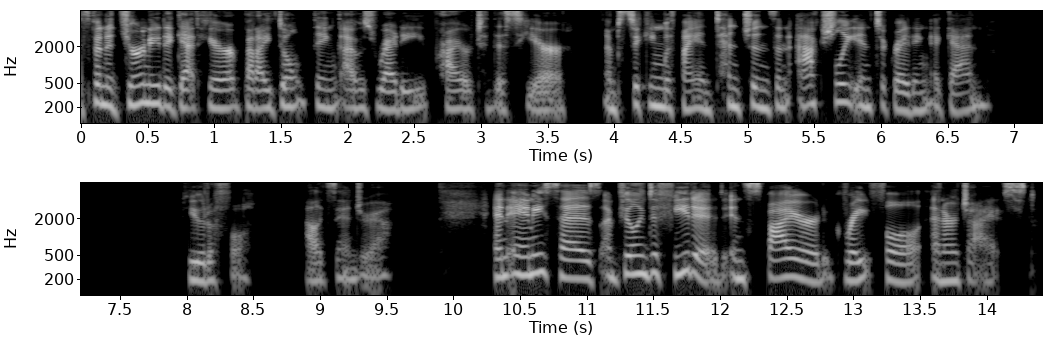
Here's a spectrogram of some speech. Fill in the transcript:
It's been a journey to get here, but I don't think I was ready prior to this year. I'm sticking with my intentions and actually integrating again. Beautiful, Alexandria. And Annie says, I'm feeling defeated, inspired, grateful, energized.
